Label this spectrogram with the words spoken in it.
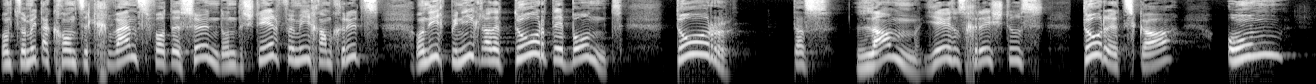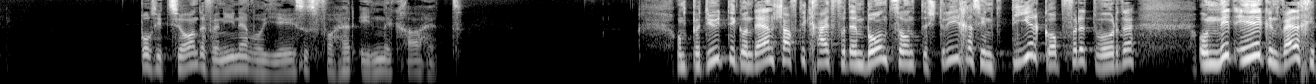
Und somit eine Konsequenz von der Sünde. Und stirbt für mich am Kreuz. Und ich bin eingeladen durch den Bund, durch das Lamm, Jesus Christus, durchzugehen, um Position zu vernehmen, wo Jesus vorher inne hat. Und die Bedeutung und Ernsthaftigkeit von dem Bund zu unterstreichen, sind Tiere geopfert worden, und nicht irgendwelche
